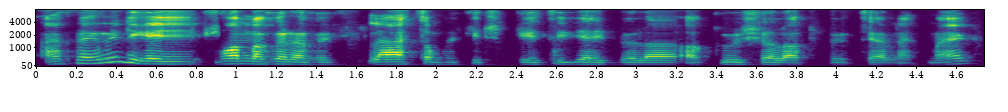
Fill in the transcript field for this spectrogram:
hát még mindig egy, vannak önök, akik látom, hogy kicsit így egyből a, a külső alapján élnek meg,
